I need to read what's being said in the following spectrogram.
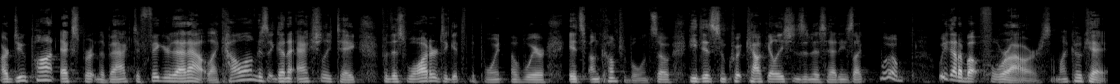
our DuPont expert in the back to figure that out. Like, how long is it gonna actually take for for this water to get to the point of where it's uncomfortable. And so he did some quick calculations in his head. He's like, well, we got about four hours. I'm like, okay,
